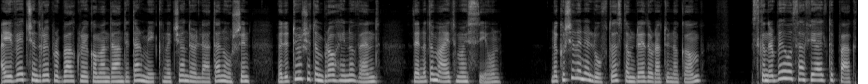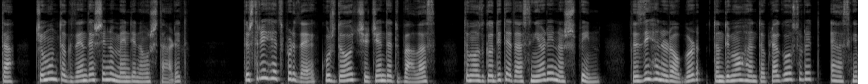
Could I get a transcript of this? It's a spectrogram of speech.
Ai vetë qëndroi përballë kryekomandantit armik në qendër la Tanushin, me detyrë që të mbrohej në vend dhe në të majtë Moisiun. Në këshillin e luftës të mbledhur aty në këmbë, Skënderbeu tha fjalë të pakta që mund të gdhendeshin në mendjen e ushtarit. Të shtrihet përdhe, kushdo që gjendet ballas, të mos goditet asnjëri në shpinë, të zihen robër, të ndihmohen të plagosurit e asnjë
